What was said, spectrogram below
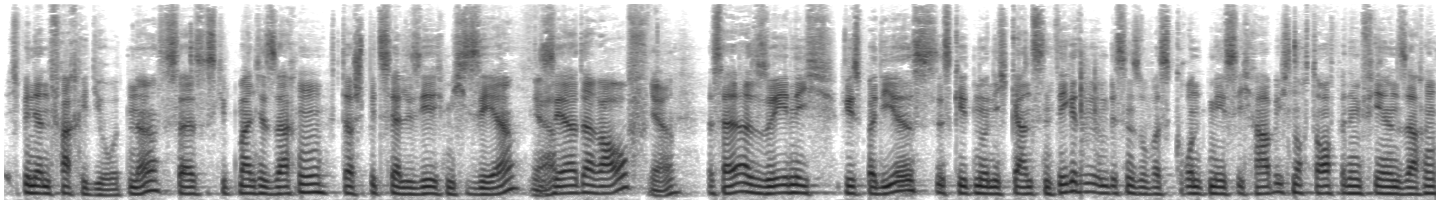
ich bin ja ein Fachidiot, ne? Das heißt, es gibt manche Sachen, da spezialisiere ich mich sehr, Ja. sehr darauf. Ja. Das heißt also so ähnlich, wie es bei dir ist. Es geht nur nicht ganz ins Negative, ein bisschen sowas grundmäßig habe ich noch drauf bei den vielen Sachen.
